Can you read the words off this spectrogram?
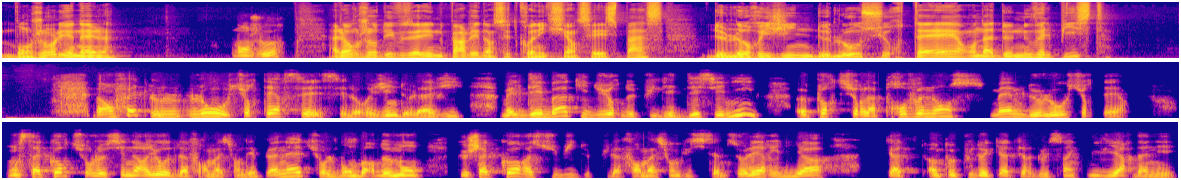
Bonjour Lionel. Bonjour. Alors aujourd'hui, vous allez nous parler dans cette chronique Science et Espace de l'origine de l'eau sur Terre. On a de nouvelles pistes? Bah, en fait, l'eau sur Terre, c'est l'origine de la vie. Mais le débat qui dure depuis des décennies euh, porte sur la provenance même de l'eau sur Terre. On s'accorde sur le scénario de la formation des planètes, sur le bombardement que chaque corps a subi depuis la formation du système solaire il y a un peu plus de 4,5 milliards d'années.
